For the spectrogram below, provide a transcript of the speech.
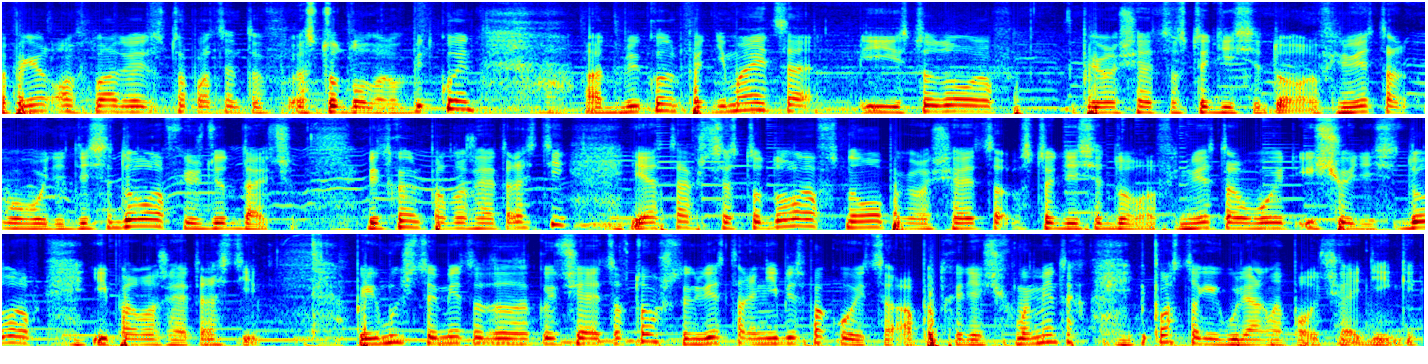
Например, он вкладывает 100%, 100 долларов в биткоин, а биткоин поднимается и 100 долларов превращается в 110 долларов. Инвестор выводит 10 долларов и ждет дальше. Биткоин продолжает расти, и оставшиеся 100 долларов снова превращается в 110 долларов. Инвестор выводит еще 10 долларов и продолжает расти. Преимущество метода заключается в том, что инвестор не беспокоится о подходящих моментах и просто регулярно получает деньги.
